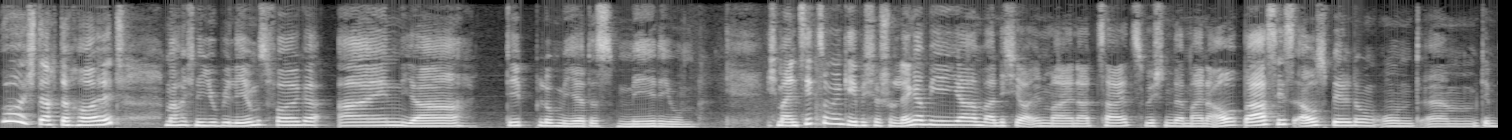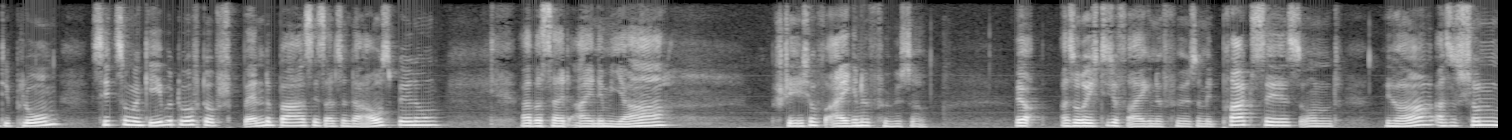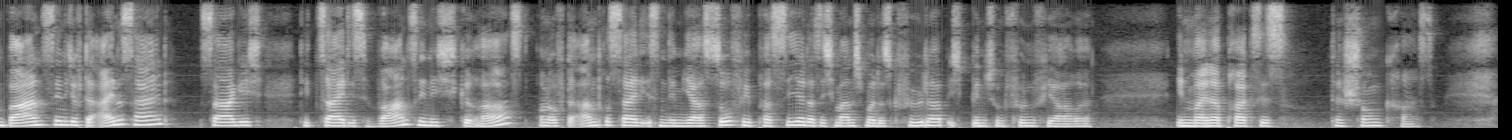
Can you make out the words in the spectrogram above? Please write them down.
Oh, ich dachte, heute mache ich eine Jubiläumsfolge. Ein Jahr diplomiertes Medium. Ich meine, Sitzungen gebe ich ja schon länger wie ein Jahr, weil ich ja in meiner Zeit zwischen der, meiner Basisausbildung und ähm, dem Diplom Sitzungen geben durfte auf Spendebasis, also in der Ausbildung. Aber seit einem Jahr stehe ich auf eigene Füße. Ja, also richtig auf eigene Füße mit Praxis und ja, also schon wahnsinnig. Auf der einen Seite sage ich, die Zeit ist wahnsinnig gerast und auf der anderen Seite ist in dem Jahr so viel passiert, dass ich manchmal das Gefühl habe, ich bin schon fünf Jahre in meiner Praxis. Das ist schon krass.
